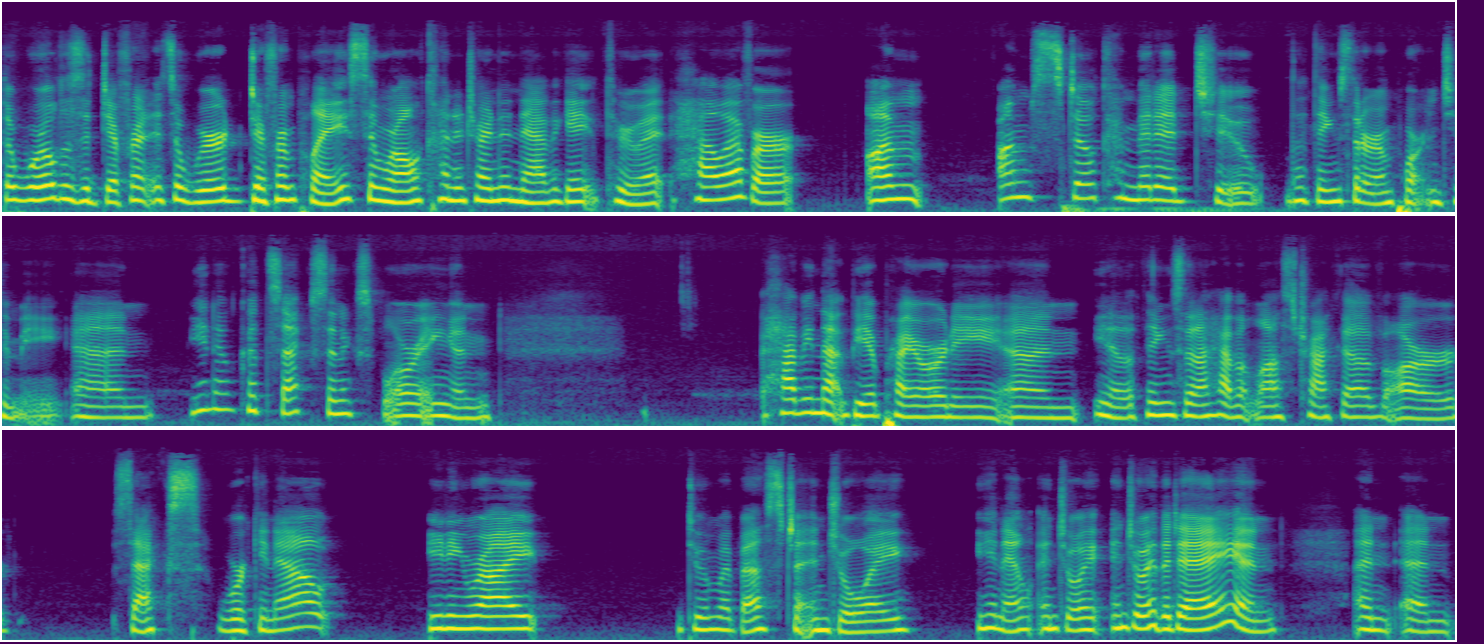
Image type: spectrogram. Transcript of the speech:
the world is a different it's a weird different place and we're all kind of trying to navigate through it. However, I'm I'm still committed to the things that are important to me and you know, good sex and exploring and having that be a priority and you know, the things that I haven't lost track of are sex, working out, eating right, doing my best to enjoy, you know, enjoy enjoy the day and and and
